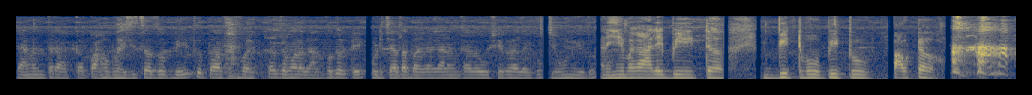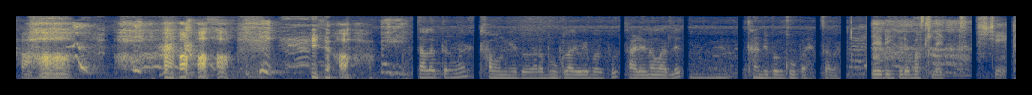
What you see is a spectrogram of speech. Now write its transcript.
त्यानंतर आता पावभाजीचा जो बेत होता आता बघता तुम्हाला दाखवत होते पुढच्या आता बघा कारण का आता उशीर झालाय खूप जेवून घेतो. आणि हे बघा आले बीट बीट बो बीट बो पावट. चला तर मग खाऊन घेतो जरा भूक लागली भरपूर. साडेनऊ वाजले थंडी पण खूप आहे. चला. शेट इकडे बसलेत. शेट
